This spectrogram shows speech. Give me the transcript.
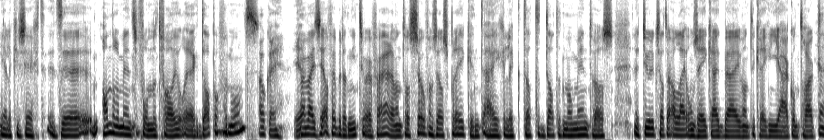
eerlijk gezegd. Het, uh, andere mensen vonden het vooral heel erg dapper van ons. Oké. Okay. Maar wij zelf hebben dat niet zo ervaren. Want het was zo vanzelfsprekend eigenlijk dat dat het moment was. En natuurlijk zat er allerlei onzekerheid bij. Want ik kreeg een jaarcontract. Ja.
